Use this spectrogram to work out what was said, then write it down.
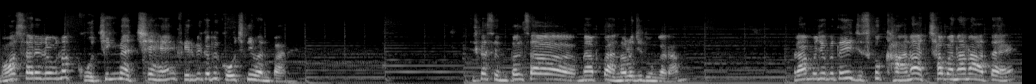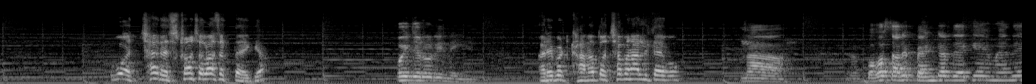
बहुत सारे लोग ना कोचिंग में अच्छे हैं फिर भी कभी कोच नहीं बन पा रहे। इसका सिंपल सा मैं आपको एनोलॉजी दूँगा राम। राम मुझे बताइए जिसको खाना अच्छा बनाना आता है वो अच्छा रेस्टोरेंट चला सकता है क्या? कोई ज़रूरी नहीं है। अरे बट खाना तो अच्छा बना लेता है वो। ना बहुत सारे पेंटर देखे हैं मैंने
